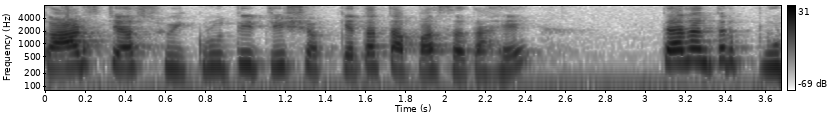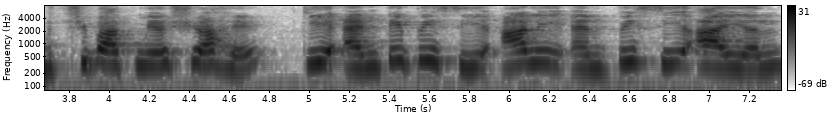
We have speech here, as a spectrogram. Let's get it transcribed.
कार्डच्या स्वीकृतीची शक्यता तपासत आहे. त्यानंतर पुढची बातमी अशी आहे की एन टी पी सी आणि N P C I L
